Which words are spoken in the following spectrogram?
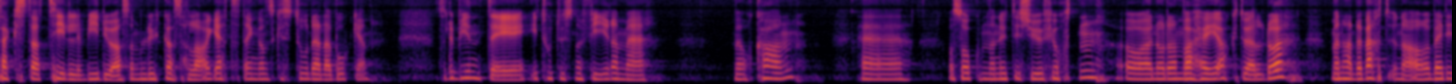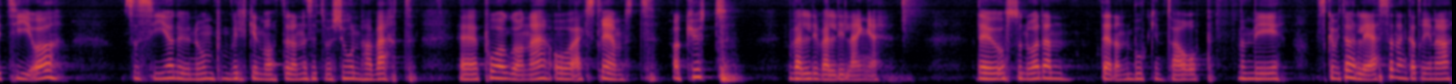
tekster til videoer som Lukas har laget. Det er en ganske stor del av boken. Så det begynte i, i 2004 med, med orkanen. Eh, og så kom den ut i 2014. Og når den var høyaktuell da, men hadde vært under arbeid i ti år, så sier det jo noe om på hvilken måte denne situasjonen har vært eh, pågående og ekstremt akutt veldig, veldig lenge. Det er jo også noe den, det denne boken tar opp. Men vi skal vi ta og lese den, Katrine?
